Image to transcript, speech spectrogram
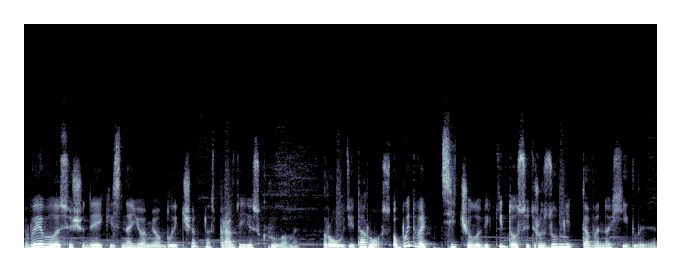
Виявилося, що деякі знайомі обличчя насправді є скрулами. Роуді та Рос. Обидва ці чоловіки досить розумні та винахідливі.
